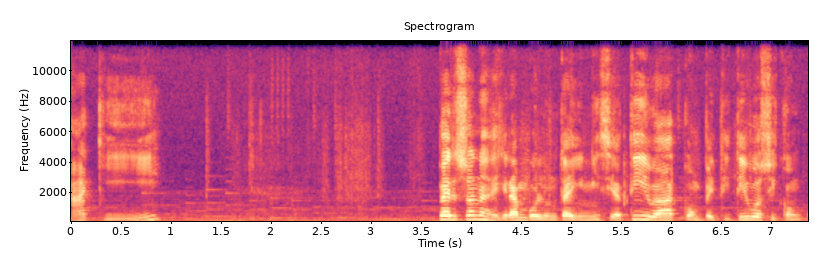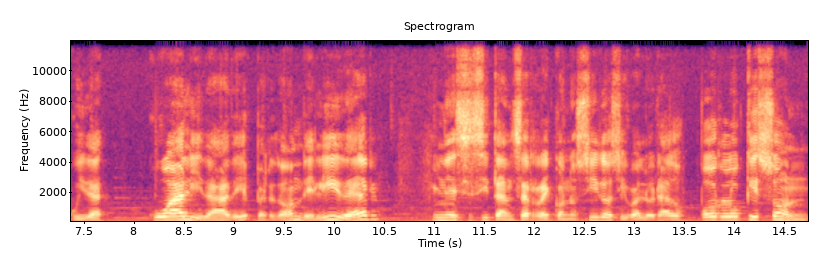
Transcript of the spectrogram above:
aquí, personas de gran voluntad e iniciativa, competitivos y con cualidades perdón, de líder, necesitan ser reconocidos y valorados por lo que son.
